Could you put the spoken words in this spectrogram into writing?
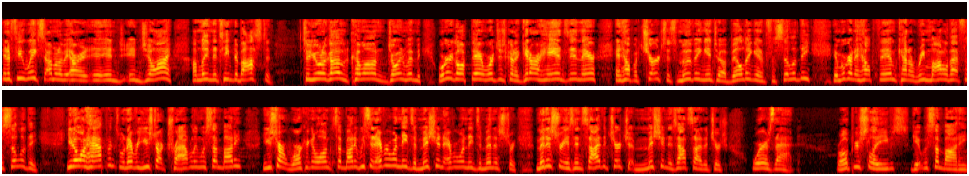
In a few weeks, I'm going to be, or in, in July, I'm leading a team to Boston. So you want to go? Come on, join with me. We're going to go up there and we're just going to get our hands in there and help a church that's moving into a building and a facility, and we're going to help them kind of remodel that facility. You know what happens whenever you start traveling with somebody? You start working along somebody? We said everyone needs a mission, everyone needs a ministry. Ministry is inside the church, a mission is outside the church. Where's that? Roll up your sleeves, get with somebody,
